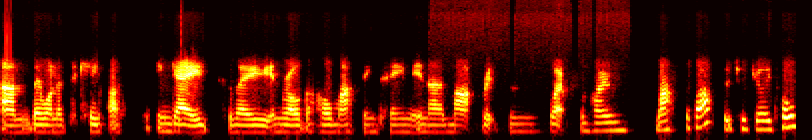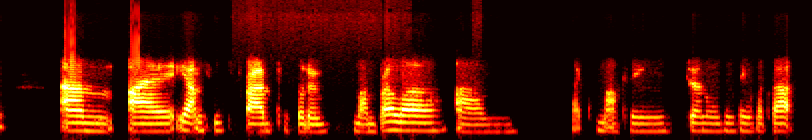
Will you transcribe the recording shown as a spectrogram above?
Um, they wanted to keep us engaged, so they enrolled the whole marketing team in a Mark Ritson work from home masterclass, which was really cool. Um, I yeah, I'm subscribed to sort of Mumbrella, um, like marketing journals and things like that.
